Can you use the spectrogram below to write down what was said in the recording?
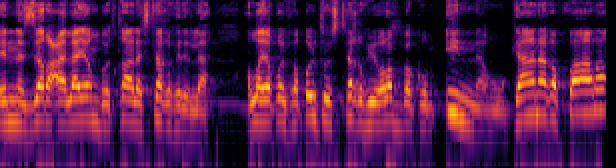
إن الزرع لا ينبت. قال استغفر الله. الله يقول فقلت استغفروا ربكم إنه كان غفارا.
